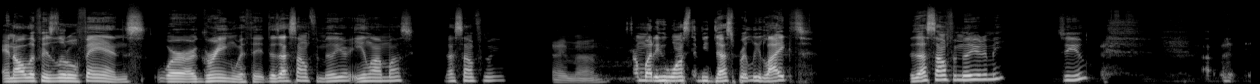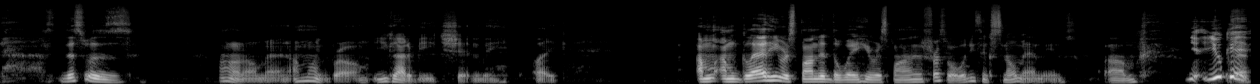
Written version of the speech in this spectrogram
and all of his little fans were agreeing with it. Does that sound familiar, Elon Musk? Does that sound familiar? Hey man, Somebody who wants to be desperately liked. Does that sound familiar to me? To you? this was I don't know, man. I'm like, bro, you got to be shitting me. Like, I'm I'm glad he responded the way he responded. First of all, what do you think snowman means? Um, Y- You can.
